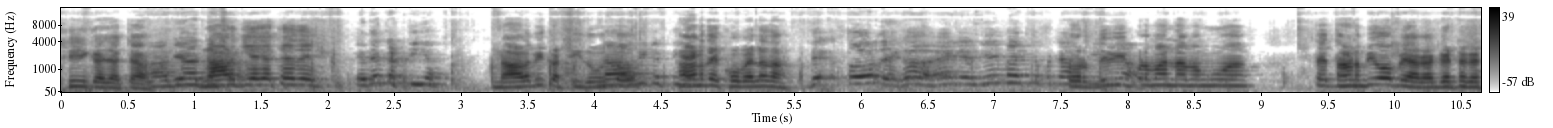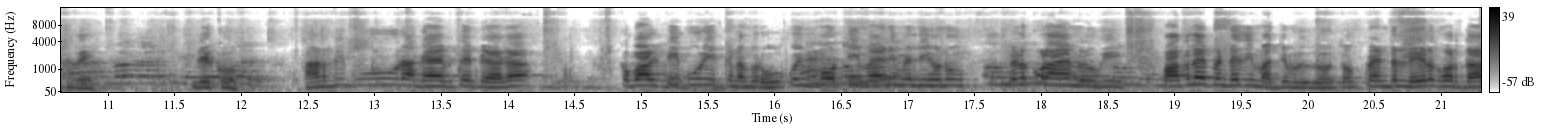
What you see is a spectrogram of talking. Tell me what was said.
ਠੀਕ ਹੈ ਚਾਚਾ। ਹਾਂ ਜੀ, ਅੱਜ- ਨਾਲ ਕੀ ਹੈ ਚਾਚਾ ਇਹਦੇ? ਇਹਦੇ ਕੱਟੀ ਆ। ਨਾਲ ਵੀ ਕੱਟੀ ਨਾਲ ਦੋਸਤੋ ਵੀ ਕੱਟੀ ਥਣ ਦੇਖੋ ਪਹਿਲਾਂ ਦੇ ਤੋਰ ਦੇਗਾ ਐ ਕਹਿੰਦੀ ਆ, ਮੈਂ 150 ਤੁਰਦੀ ਵੀ ਪਰਮਾਨਾ ਵਾਂਗੂ ਆ ਤੇ ਥਣ ਵੀ ਉਹ ਪਿਆਗਾ ਗਿੱਠ ਗਿੱਠ ਤੇ ਦੇਖੋ ਥਣ ਵੀ ਪੂਰਾ ਗੈਪ ਤੇ ਪਿਆਗਾ। ਕੁਆਲਿਟੀ ਪੂਰੀ ਇੱਕ ਨੰਬਰ ਹੋਊ ਕੋਈ ਮੋਟੀ ਮੈਂ ਨਹੀਂ ਮਿਲਦੀ ਉਹਨੂੰ ਬਿਲਕੁਲ ਐ ਮਿਲੂਗੀ। ਪਤਲੇ ਪਿੰਡੇ ਦੀ ਮੱਝ ਮਿਲੂ ਦੋਸਤੋ ਪਿੰਡ ਲੇਲ ਖੁਰਦਾ।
